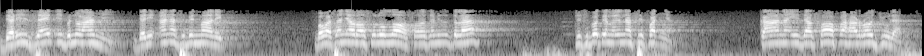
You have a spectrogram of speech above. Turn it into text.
dari Zaid ibn al-Ami, dari Anas bin Malik, bahwasanya Rasulullah SAW itu telah disebutkan oleh sifatnya. Karena idza safaha rajulan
